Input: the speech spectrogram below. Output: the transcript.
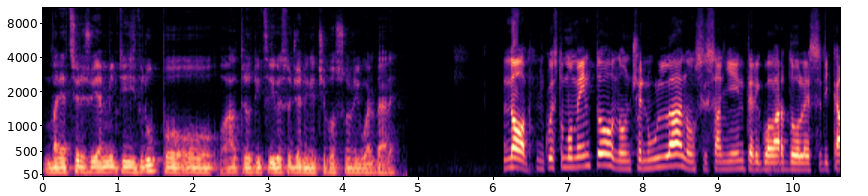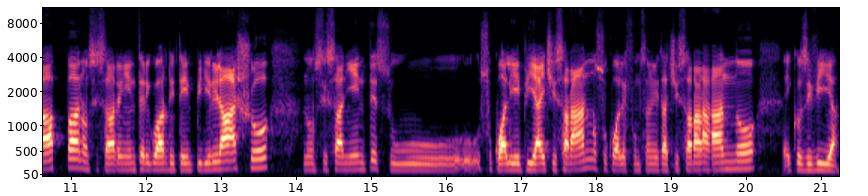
variazioni sugli ambienti di sviluppo o altre notizie di questo genere che ci possono riguardare. No, in questo momento non c'è nulla, non si sa niente riguardo l'SDK, non si sa niente riguardo i tempi di rilascio, non si sa niente su, su quali API ci saranno, su quali funzionalità ci saranno e così via.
